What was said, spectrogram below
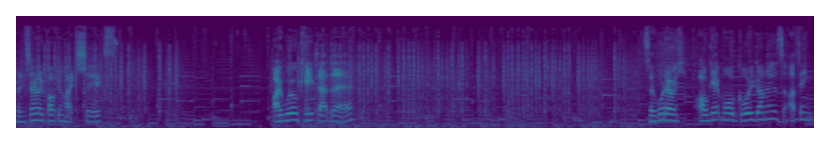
but it's only popping like six. I will keep that there. So what else? I'll get more glue gunners. I think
